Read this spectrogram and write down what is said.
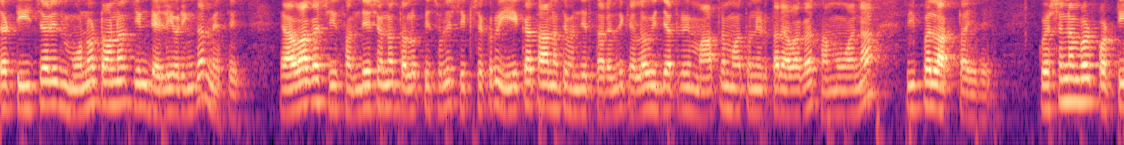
the teacher is monotonous in delivering the message ಯಾವಾಗ ಶ್ರೀ ಸಂದೇಶವನ್ನು ತಲುಪಿಸುವಲ್ಲಿ ಶಿಕ್ಷಕರು ಏಕತಾನತೆ ಹೊಂದಿರ್ತಾರೆ ಅಂದರೆ ಕೆಲವು ವಿದ್ಯಾರ್ಥಿಗಳಿಗೆ ಮಾತ್ರ ಮಹತ್ವ ನೀಡ್ತಾರೆ ಯಾವಾಗ ಸಂವಹನ ವಿಫಲ ಆಗ್ತಾ ಇದೆ. Question number forty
